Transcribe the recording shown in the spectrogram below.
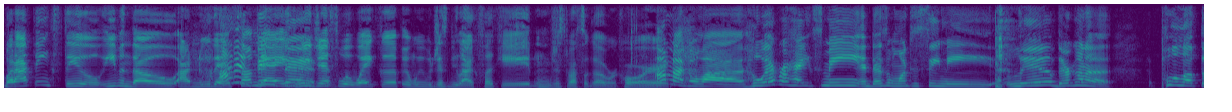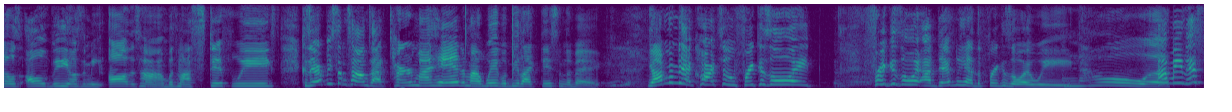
But I think still, even though I knew that didn't some days we just would wake up and we would just be like, "Fuck it, I'm just about to go record." I'm not gonna lie. Whoever hates me and doesn't want to see me live, they're gonna pull up those old videos of me all the time with my stiff wigs. Cause there'll be sometimes I turn my head and my wig would be like this in the back. Y'all remember that cartoon Freakazoid? Freakazoid. I definitely had the Freakazoid wig. no, I mean, it's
